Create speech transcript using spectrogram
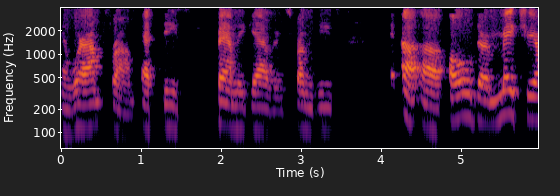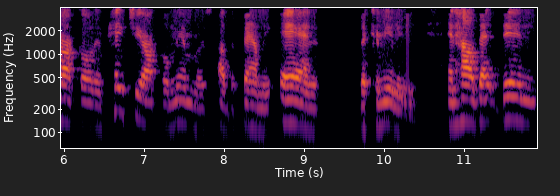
and where I'm from at these family gatherings from these uh, uh, older matriarchal and patriarchal members of the family and the community, and how that then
